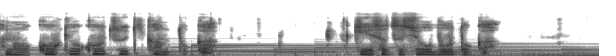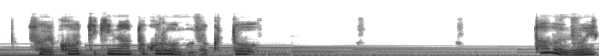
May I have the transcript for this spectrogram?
あの、公共交通機関とか、警察、消防とか、そういう公的なところを除くと、多分6日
